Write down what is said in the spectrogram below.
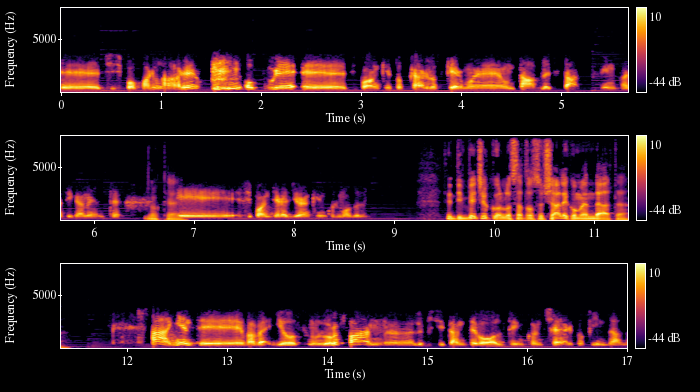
eh, ci si può parlare oppure eh, si può anche toccare lo schermo, è un tablet touchscreen praticamente Ok. e si può interagire anche in quel modo lì. Senti, invece con lo stato sociale com'è andata? Ah, niente, vabbè, io sono un loro fan, eh, li ho visti tante volte in concerto fin dal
